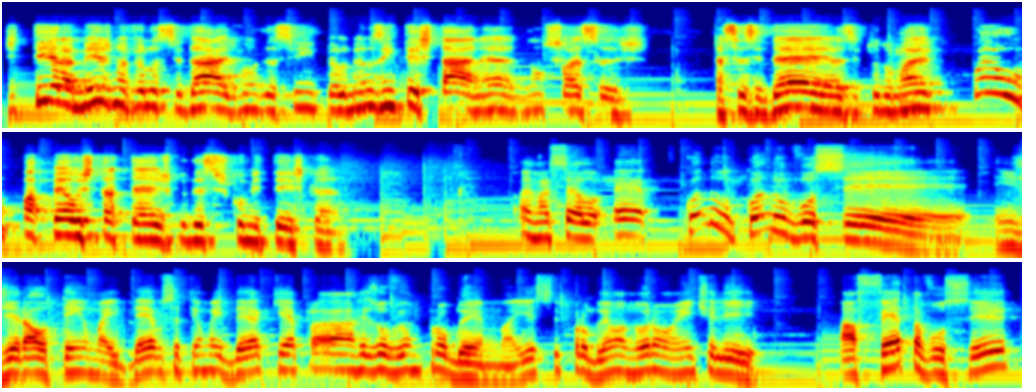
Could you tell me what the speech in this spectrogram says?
de, ter a mesma velocidade, vamos dizer assim, pelo menos em testar, né? Não só essas, essas ideias e tudo mais. Qual é o papel estratégico desses comitês, cara? Ai, Marcelo, é, quando, quando você, em geral, tem uma ideia, você tem uma ideia que é para resolver um problema. E esse problema, normalmente, ele afeta você,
